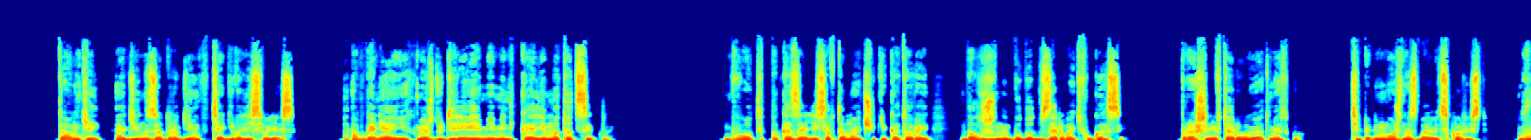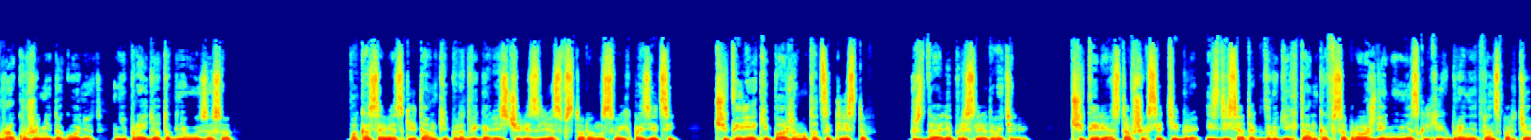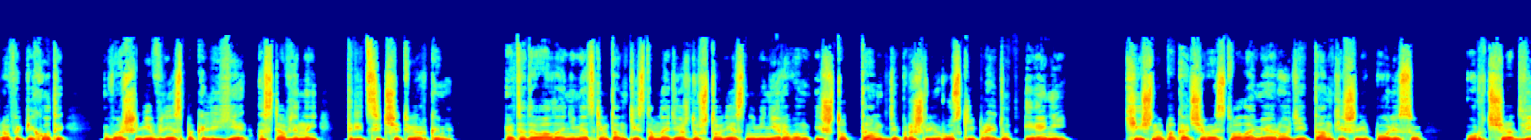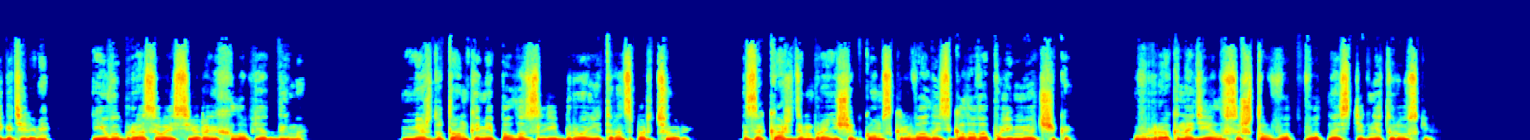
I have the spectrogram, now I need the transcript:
Танки один за другим втягивались в лес. Обгоняя их между деревьями, мелькали мотоциклы. Вот показались автоматчики, которые должны будут взорвать фугасы. Прошли вторую отметку. Теперь можно сбавить скорость. Враг уже не догонит, не пройдет огневую засаду. Пока советские танки продвигались через лес в сторону своих позиций, четыре экипажа мотоциклистов ждали преследователей. Четыре оставшихся «Тигра» из десяток других танков в сопровождении нескольких бронетранспортеров и пехоты вошли в лес по колее, оставленной 34-ками. Это давало немецким танкистам надежду, что лес не минирован и что там, где прошли русские, пройдут и они. Хищно покачивая стволами орудий, танки шли по лесу, урча двигателями и выбрасывая серые хлопья дыма. Между танками ползли бронетранспортеры. За каждым бронещитком скрывалась голова пулеметчика. Враг надеялся, что вот-вот настигнет русских.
